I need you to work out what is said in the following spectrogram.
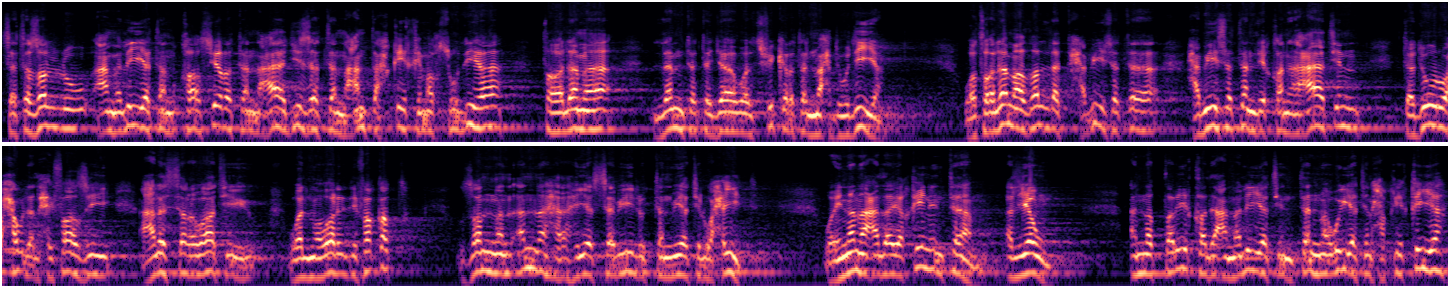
ستظل عملية قاصرة عاجزة عن تحقيق مقصودها طالما لم تتجاوز فكرة المحدودية وطالما ظلت حبيسة, حبيسة لقناعات تدور حول الحفاظ على الثروات والموارد فقط ظنا أنها هي السبيل التنمية الوحيد. وإننا على يقين تام اليوم أن الطريق لعملية تنموية حقيقية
